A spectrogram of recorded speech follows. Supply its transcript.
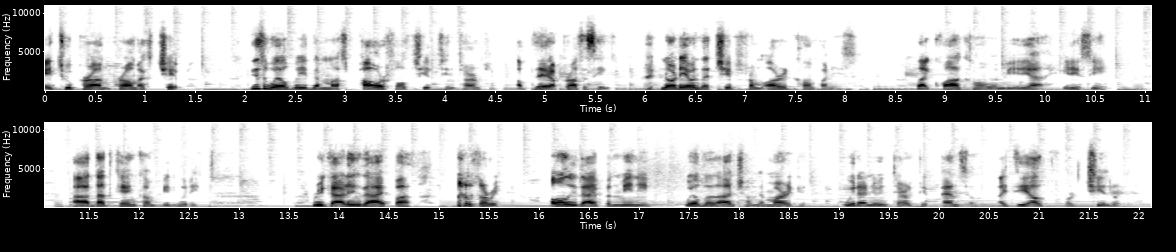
A2 Pro Pro Max chip. This will be the most powerful chips in terms of data processing, not even the chips from other companies like Qualcomm, Nvidia, etc. Uh, that can compete with it. Regarding the iPad, sorry, only the iPad Mini will be launched on the market with a new interactive pencil, ideal for children.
